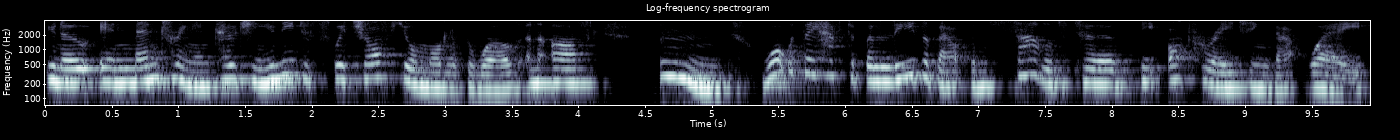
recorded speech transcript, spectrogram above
you know, in mentoring and coaching, you need to switch off your model of the world and ask, mm, what would they have to believe about themselves to be operating that way?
